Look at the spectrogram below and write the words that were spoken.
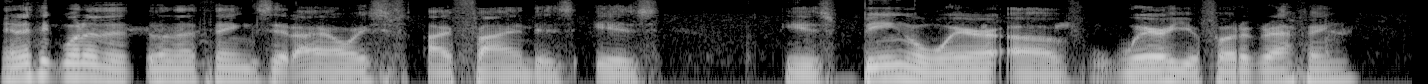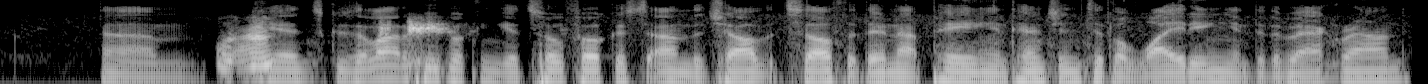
And I think one of the one of the things that I always I find is is is being aware of where you're photographing um, uh-huh. kids because a lot of people can get so focused on the child itself that they're not paying attention to the lighting and to the background.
